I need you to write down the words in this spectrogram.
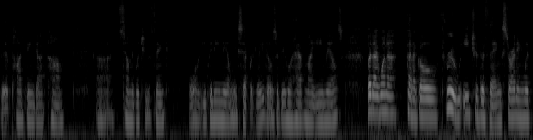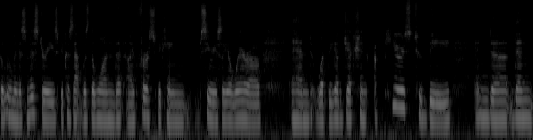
the podbean.com. Uh, tell me what you think, or you can email me separately, those of you who have my emails. But I want to kind of go through each of the things, starting with the Luminous Mysteries, because that was the one that I first became seriously aware of, and what the objection appears to be, and uh, then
